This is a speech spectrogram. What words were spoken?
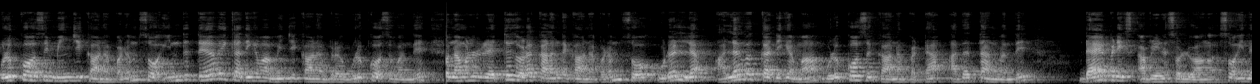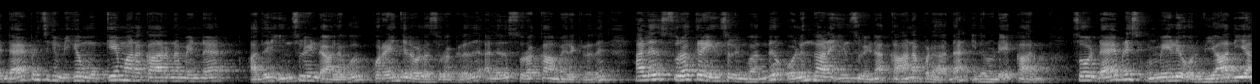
குளுக்கோஸ் மிஞ்சி காணப்படும். ஸோ இந்த தேவைக்கு அதிகமாக மிஞ்சி காணப்படுற குளுக்கோஸ் வந்து நம்மளோட ரத்தத்தோட கலந்து காணப்படும். ஸோ உடலில் அளவுக்கு அதிகமாக குளுக்கோஸு காணப்பட்ட அதைத்தான் வந்து டயபெட்டிக்ஸ் அப்படின்னு சொல்லுவாங்க. ஸோ இந்த டயபெட்டிக்ஸுக்கு மிக முக்கியமான காரணம் என்ன? அது இன்சுலின் அளவு குறைஞ்ச அளவில் சுரக்கிறது அல்லது சுரக்காமல் இருக்கிறது. அல்லது சுரக்கிற இன்சுலின் வந்து ஒழுங்கான இன்சுலினா காணப்படாதான் இதனுடைய காரணம். ஸோ டயபெட்டிக்ஸ் உண்மையிலேயே ஒரு வியாதியா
